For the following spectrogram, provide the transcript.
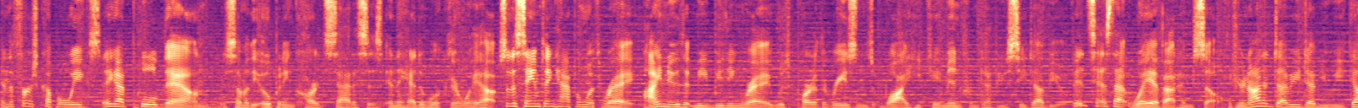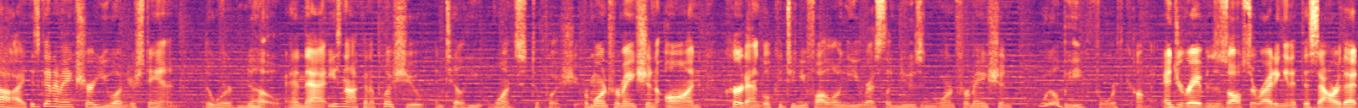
In the first couple weeks, they got pulled down to some of the opening card statuses and they had to work their way up. So the same thing happened with Rey. I knew that me beating Rey was part of the reasons why he came in from WCW. Vince has that way about himself. If you're not a WWE guy, he's going to make sure you understand the word no and that he's not going to push you until he wants to push you. For more information on Kurt Angle, continue following e wrestling news, and more information will be forthcoming. Andrew Ravens is also writing in at this hour that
